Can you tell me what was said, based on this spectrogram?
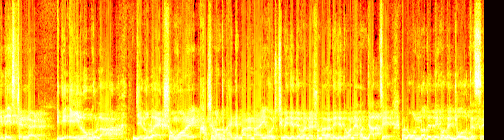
এদের স্ট্যান্ডার্ড এই যে এই লোকগুলা যেগুলো এক সময় হাঁসের মাংস খাইতে পারে নাই ওয়েস্টিনে যেতে পারে না সোনাগাতে যেতে পারে না এখন যাচ্ছে। কারণ অন্যদের দেখে ওদের জ্বলতেছে।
